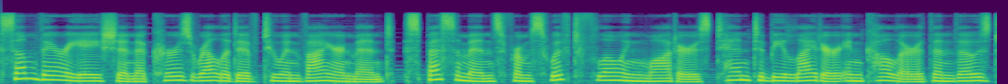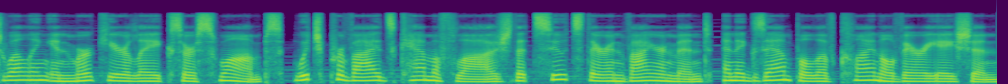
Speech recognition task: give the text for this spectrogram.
Some variation occurs relative to environment. Specimens from swift-flowing waters tend to be lighter in color than those dwelling in murkier lakes or swamps, which provides camouflage that suits their environment, an example of clinal variation.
